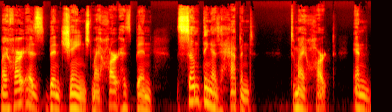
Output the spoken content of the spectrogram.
my heart has been changed my heart has been something has happened to my heart and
